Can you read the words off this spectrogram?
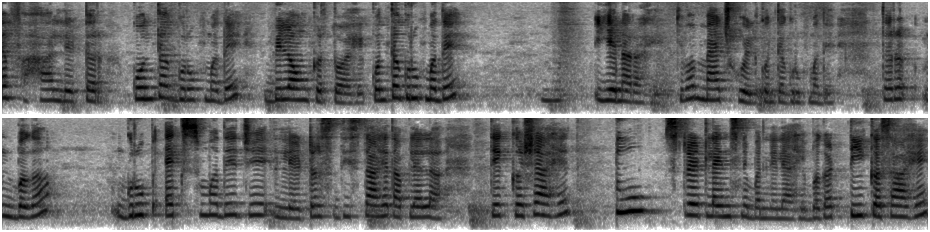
एफ हा लेटर कोणत्या ग्रुपमध्ये बिलॉंग करतो आहे? कोणत्या ग्रुपमध्ये येणार आहे? किंवा मॅच होईल कोणत्या ग्रुपमध्ये तर बघा ग्रुप एक्समध्ये जे लेटर्स दिसत आहेत आपल्याला ते कसे आहेत? टू स्ट्रेट लाईन्सने बनलेले आहे. बघा टी कसा आहे?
